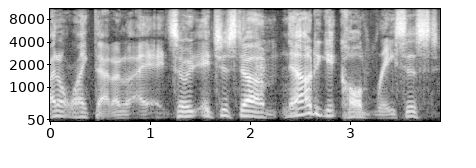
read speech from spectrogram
I don't like that. I don't, I, so it, it's just um, now to get called racist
